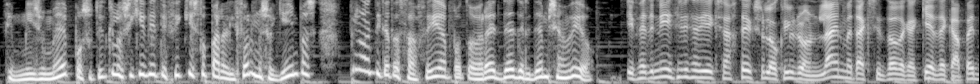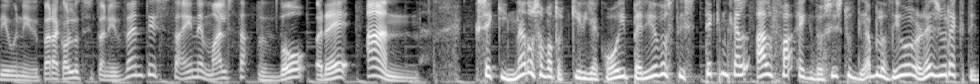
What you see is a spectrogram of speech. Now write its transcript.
Θυμίζουμε πως ο τίτλος είχε διατηθεί και στο παρελθόν μέσω Game Pass πριν αντικατασταθεί από το Red Dead Redemption 2. Η φετινή E3 θα διεξαχθεί εξ ολοκλήρου online μεταξύ 12 και 15 Ιουνίου. Η παρακολούθηση των event της θα είναι μάλιστα δωρεάν. Ξεκινά το Σαββατοκύριακο η περίοδος της Technical Alpha έκδοσης του Diablo 2 Resurrected.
